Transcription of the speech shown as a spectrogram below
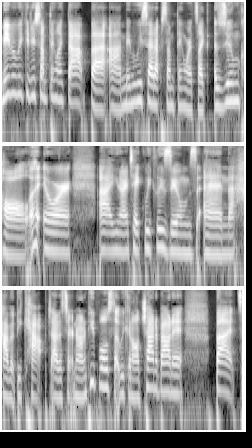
maybe we could do something like that. But um, maybe we set up something where it's like a Zoom call, or uh, you know, I take weekly Zooms and have it be capped at a certain amount of people so that we can all chat about it. But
